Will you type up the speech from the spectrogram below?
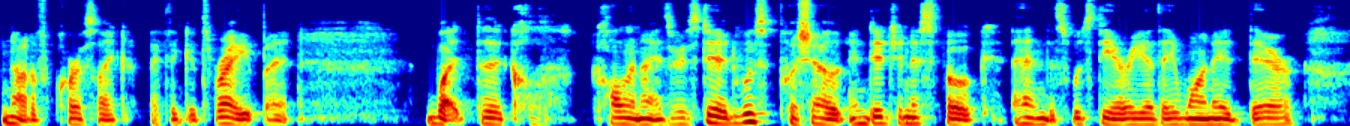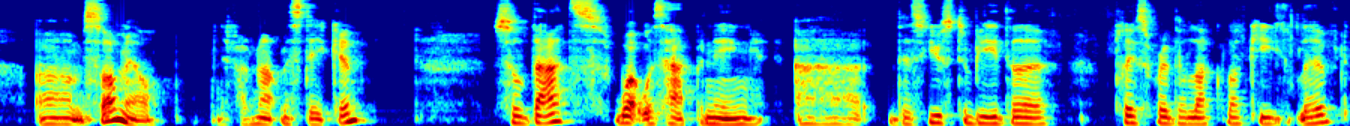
Not, of course, like I think it's right, but what the colonizers did was push out indigenous folk, and this was the area they wanted their um, sawmill, if I'm not mistaken. So that's what was happening. Uh, this used to be the place where the Luck Lucky lived.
